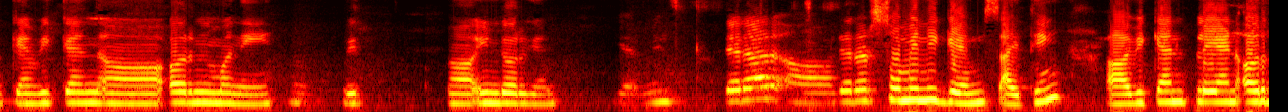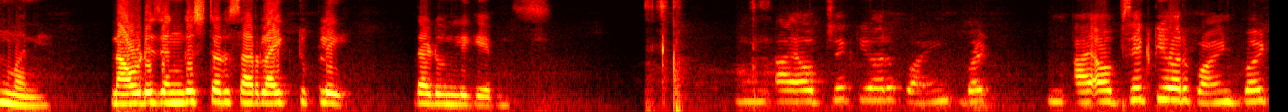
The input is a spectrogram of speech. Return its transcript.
okay we can uh, earn money with uh, indoor game Yeah, means there are uh, there are so many games. I think uh, we can play and earn money. Nowadays, youngsters are like to play that only games. Mm, I object your point, but I object your point, but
